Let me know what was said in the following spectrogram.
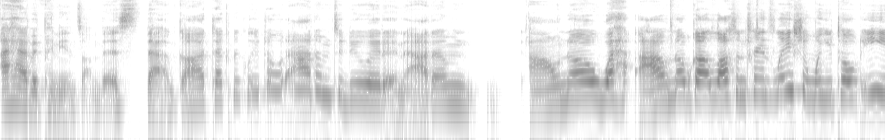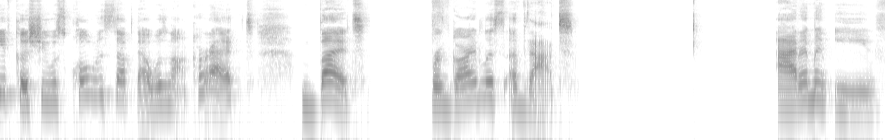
I have opinions on this that God technically told Adam to do it, and Adam, I don't know what I don't know, got lost in translation when he told Eve because she was quoting stuff that was not correct. But regardless of that, Adam and Eve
